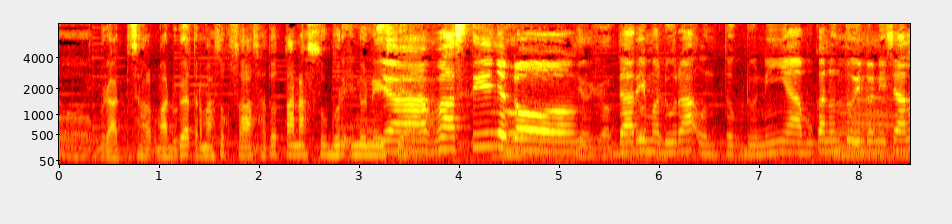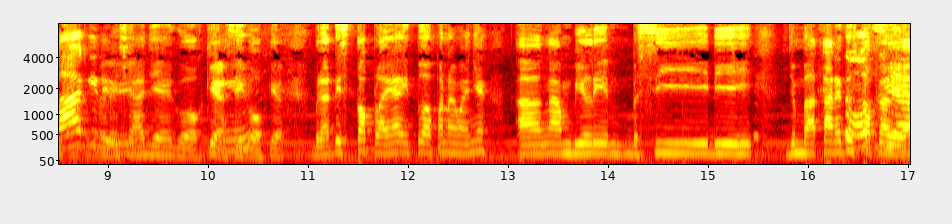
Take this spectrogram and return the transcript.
Oh, berarti sal- Madura termasuk salah satu tanah subur Ya Indonesia. pastinya dong gokil, gokil, dari Madura untuk dunia bukan untuk Indonesia lagi nih. Indonesia aja gokil sih gokil. Berarti stop lah ya itu apa namanya eh, ngambilin besi di jembatan itu stop kali ya.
